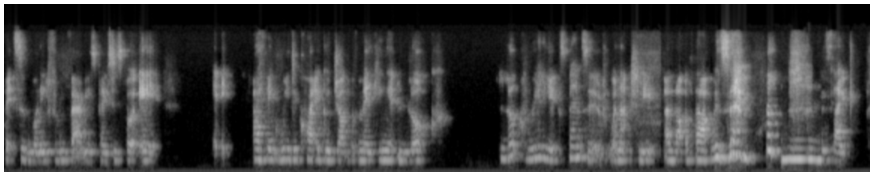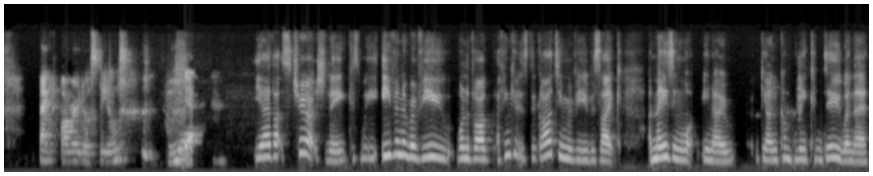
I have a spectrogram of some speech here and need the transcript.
bits of money from various places but it, it I think we did quite a good job of making it look look really expensive when actually a lot of that was um, Mm. was like begged, borrowed, or stealed. Yeah. Yeah, that's true actually. Because we even a review, one of our, I think it was the Guardian review, was like amazing what you know young company can do when they're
